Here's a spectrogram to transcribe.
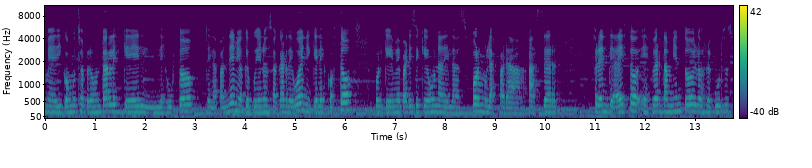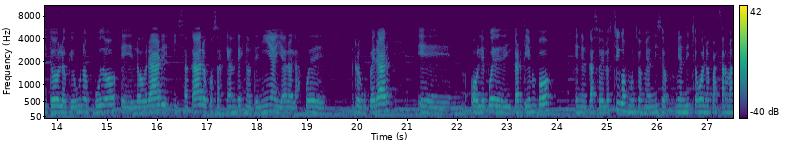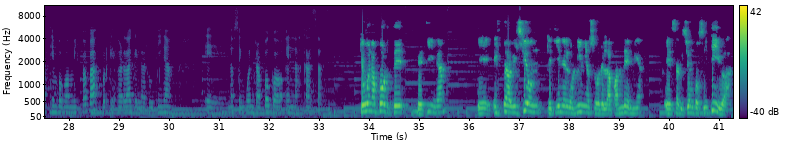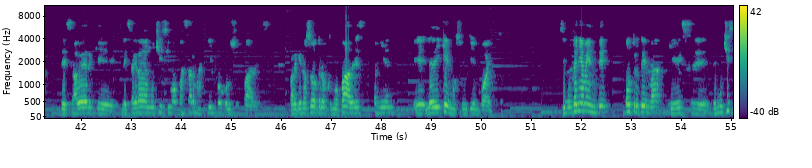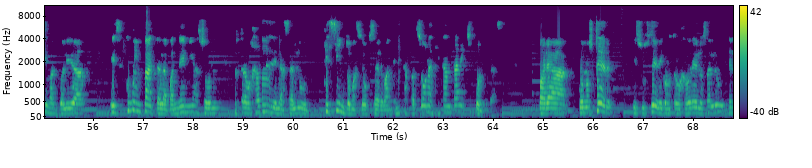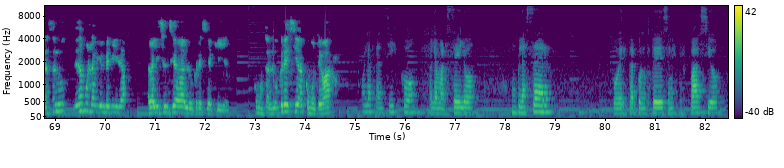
me dedico mucho a preguntarles qué les gustó de la pandemia o qué pudieron sacar de bueno y qué les costó, porque me parece que una de las fórmulas para hacer frente a esto es ver también todos los recursos y todo lo que uno pudo eh, lograr y sacar o cosas que antes no tenía y ahora las puede recuperar eh, o le puede dedicar tiempo. En el caso de los chicos, muchos me han dicho, me han dicho bueno, pasar más tiempo con mis papás porque es verdad que la rutina eh, no se encuentra poco en las casas. Qué buen aporte, Betina, esta visión que tienen los niños sobre la pandemia esa visión positiva de saber que les agrada muchísimo pasar más tiempo con sus padres, para que nosotros como padres también eh, le dediquemos un tiempo a esto. Simultáneamente, otro tema que es eh, de muchísima actualidad es cómo impacta la pandemia sobre los trabajadores de la salud, qué síntomas se observan en estas personas que están tan expuestas. Para conocer qué sucede con los trabajadores de, salud, de la salud, le damos la bienvenida a la licenciada Lucrecia Kiev. ¿Cómo estás Lucrecia? ¿Cómo te va? Hola Francisco, hola Marcelo, un placer poder estar con ustedes en este espacio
